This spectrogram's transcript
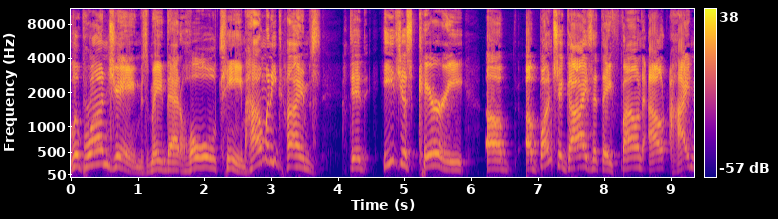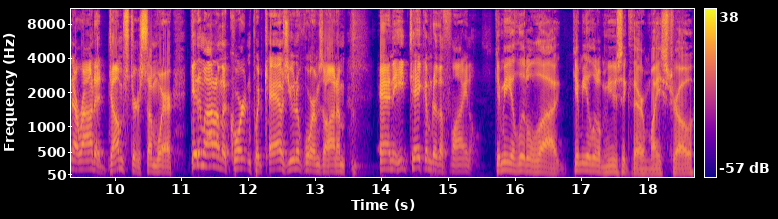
LeBron James made that whole team. How many times did he just carry a, a bunch of guys that they found out hiding around a dumpster somewhere, get them out on the court and put Cavs uniforms on them, and he'd take them to the finals? Give me a little uh give me a little music there, Maestro.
